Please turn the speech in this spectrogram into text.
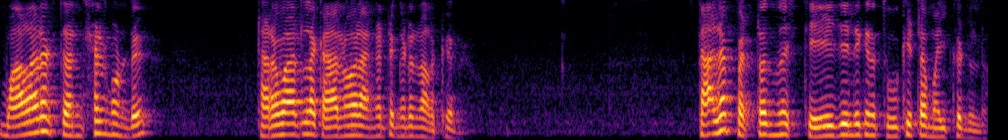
വളരെ ടെൻഷൻ കൊണ്ട് തറവാട്ടിലെ കാരണവർ അങ്ങോട്ടും ഇങ്ങോട്ടും നടക്കുകയാണ്. തല പെട്ടെന്ന് സ്റ്റേജിൽ ഇങ്ങനെ തൂക്കിയിട്ട മൈക്കുണ്ടല്ലോ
